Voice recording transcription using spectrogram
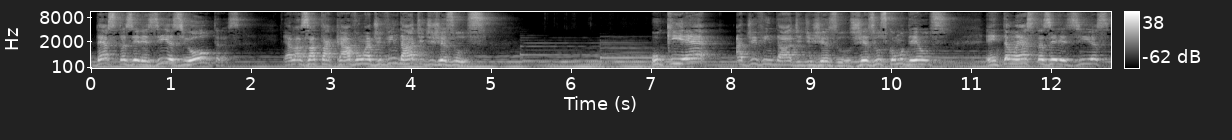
destas heresias e outras, elas atacavam a divindade de Jesus. O que é a divindade de Jesus? Jesus como Deus. Então, estas heresias,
